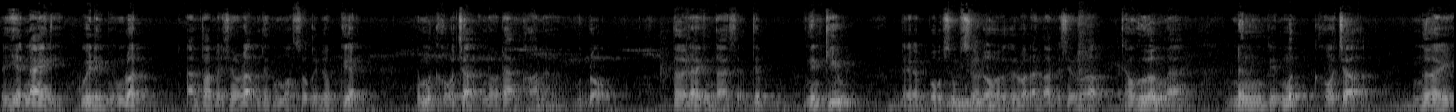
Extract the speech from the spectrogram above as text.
Thì hiện nay thì quy định trong luật an toàn vệ sinh lao động thì có một số cái điều kiện. Cái mức hỗ trợ nó đang còn ở mức độ. Tới đây chúng ta sẽ tiếp nghiên cứu để bổ sung sửa đổi cái luật an toàn vệ sinh lao động theo hướng là nâng cái mức hỗ trợ người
